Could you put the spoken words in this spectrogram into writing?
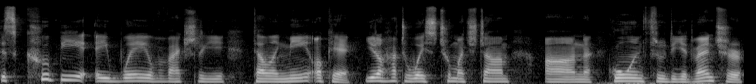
This could be a way of actually telling me, okay, you don't have to waste too much time on going through the adventure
